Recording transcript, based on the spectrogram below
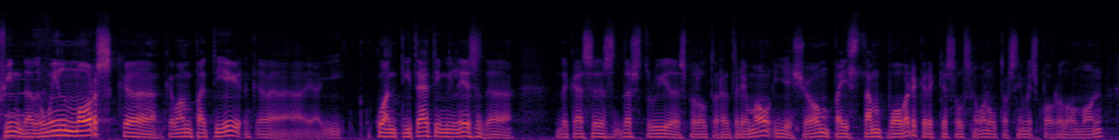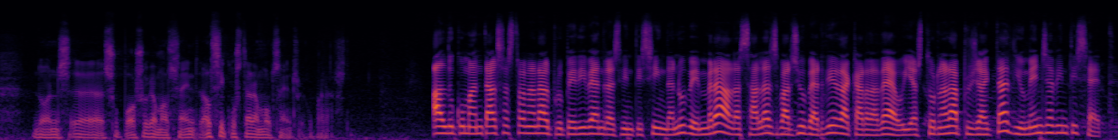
fin, de 10.000 morts que, que van patir que, i quantitat i milers de, de cases destruïdes per al terratrèmol i això, un país tan pobre, crec que és el segon o el tercer més pobre del món, doncs eh, suposo que amb els anys, els hi costarà molts anys recuperar-se. El documental s'estrenarà el proper divendres 25 de novembre a la sala Esbarjo Verdi de Cardedeu i es tornarà a projectar diumenge 27.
